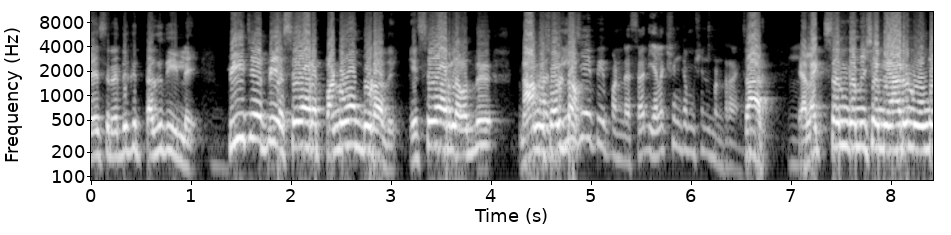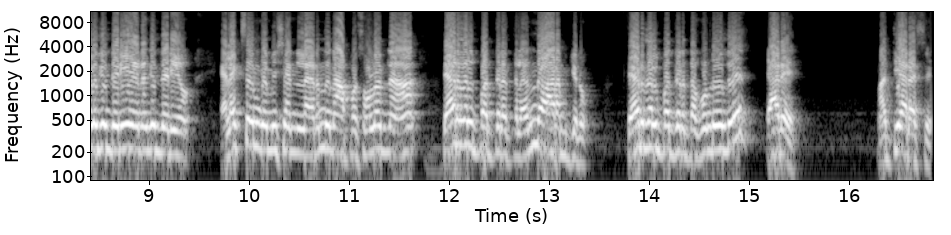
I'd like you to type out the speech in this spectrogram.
பேசுறதுக்கு தகுதி இல்லை. பிஜேபி எஸ்ஐஆர் பண்ணவும் கூடாது. எஸ்ஐஆர்ல வந்து நாங்க சொல்லிட்டோம். பிஜேபி பண்ண சார். எலெக்ஷன் கமிஷன் பண்றாங்க. சார் எலெக்ஷன் கமிஷன் யாருன்னு உங்களுக்கும் தெரியும் எனக்கும் தெரியும். எலெக்ஷன் கமிஷன்ல இருந்து நான் அப்ப சொன்னேன்னா தேர்தல் பத்திரத்துல இருந்து ஆரம்பிக்கணும். தேர்தல் பத்திரத்தை கொண்டு வந்து யாரு? மத்திய அரசு.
